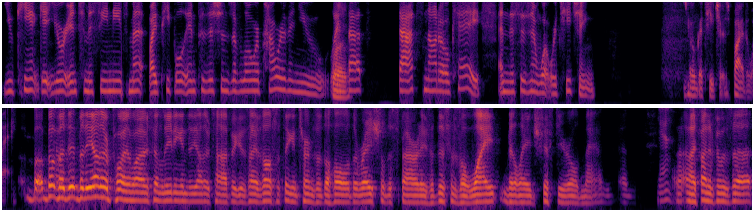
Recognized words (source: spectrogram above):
you can't get your intimacy needs met by people in positions of lower power than you. Like Right. that's that's not okay and this isn't what we're teaching yoga teachers by the way. But but but the, but the other point why I was leading into the other topic is I was also thinking in terms of the whole the racial disparities that this is a white middle aged fifty year old man and yeah. and I find if it was a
